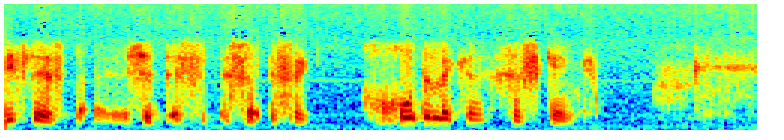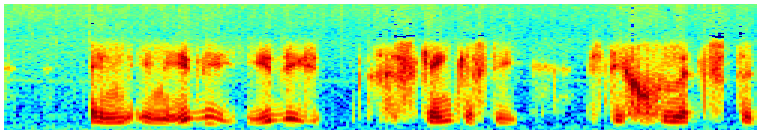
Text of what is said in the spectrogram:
liefde is is is is, is 'n goddelike geskenk en en hierdie hierdie geskenk is die is die grootste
